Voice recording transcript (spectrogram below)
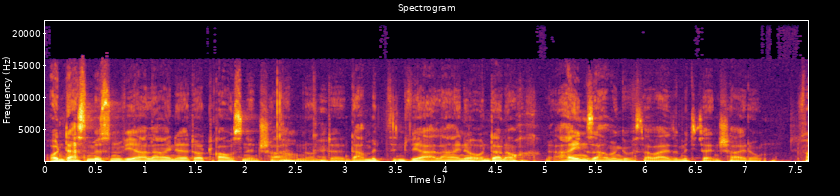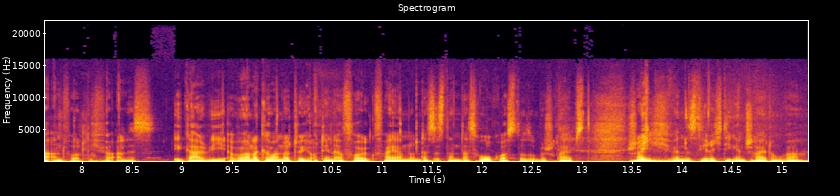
Und das müssen wir alleine dort draußen entscheiden. Ah, okay. Und äh, damit sind wir alleine und dann auch einsam in gewisser Weise mit dieser Entscheidung. Verantwortlich für alles, egal wie. Aber dann kann man natürlich auch den Erfolg feiern und das ist dann das Hoch, was du so beschreibst. Wahrscheinlich, ich, wenn es die richtige Entscheidung war.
